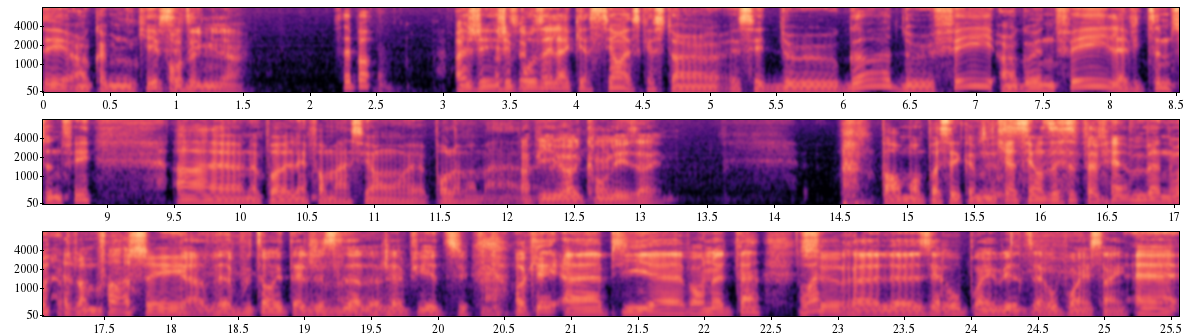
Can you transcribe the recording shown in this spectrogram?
un communiqué pour C'est des mineurs. C'est pas. Ah, J'ai Ah, posé pas. la question est-ce que c'est un c'est deux gars, deux filles, un gars, une fille, la victime c'est une fille Ah, on n'a pas l'information euh, pour le moment. Ah, puis ils veulent qu'on les aide. Parle-moi pas ces communications du SPVM, Benoît. Je vais me fâcher. Regarde, le bouton était juste là, là j'ai appuyé dessus. OK, euh, puis euh, on a le temps Ouais. sur euh, le 0.8, 0.5.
